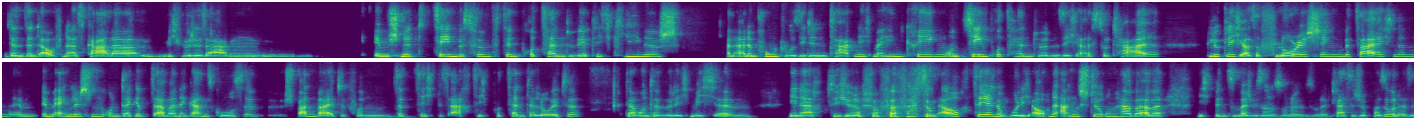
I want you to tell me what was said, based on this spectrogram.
dann sind auf einer Skala, ich würde sagen, im Schnitt 10 bis 15 Prozent wirklich klinisch an einem Punkt, wo sie den Tag nicht mehr hinkriegen und 10 Prozent würden sich als total glücklich, also flourishing bezeichnen im, im Englischen. Und da gibt es aber eine ganz große Spannweite von 70 bis 80 Prozent der Leute. Darunter würde ich mich ähm, je nach psychischer Verfassung auch zählen, obwohl ich auch eine Angststörung habe. Aber ich bin zum Beispiel so, so, eine, so eine klassische Person. Also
